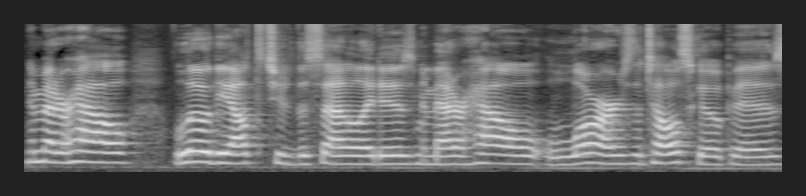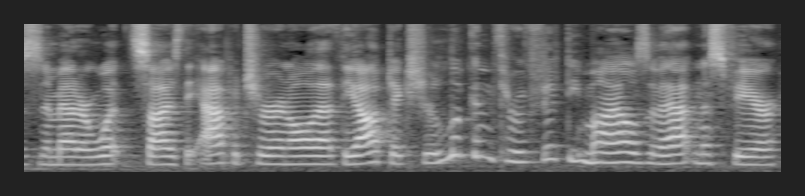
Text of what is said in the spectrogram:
no matter how low the altitude of the satellite is, no matter how large the telescope is, no matter what size the aperture and all that, the optics, you're looking through 50 miles of atmosphere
